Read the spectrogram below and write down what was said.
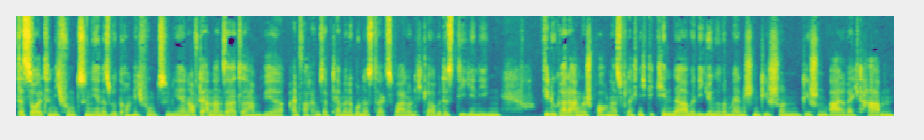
Das sollte nicht funktionieren, das wird auch nicht funktionieren. Auf der anderen Seite haben wir einfach im September eine Bundestagswahl und ich glaube, dass diejenigen, die du gerade angesprochen hast, vielleicht nicht die Kinder, aber die jüngeren Menschen, die schon, die schon Wahlrecht haben,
